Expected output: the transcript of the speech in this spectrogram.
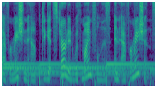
Affirmation app to get started with mindfulness and affirmations.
